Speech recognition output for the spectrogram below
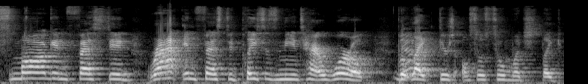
smog infested rat infested places in the entire world but Yeah. like there's also so much like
